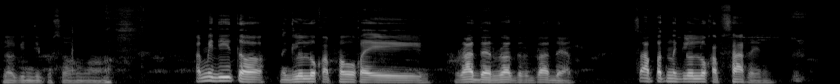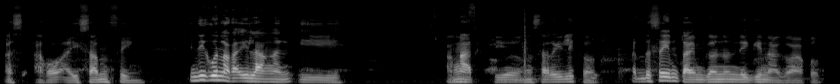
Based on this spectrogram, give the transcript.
lagi hindi ko sa mga kami dito, naglo-look up ako kay brother, brother, brother. Sa apat naglo-look up sa akin as ako ay something. Hindi ko na kailangan i angat yung sarili ko. At the same time, ganun din ginagawa ko.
